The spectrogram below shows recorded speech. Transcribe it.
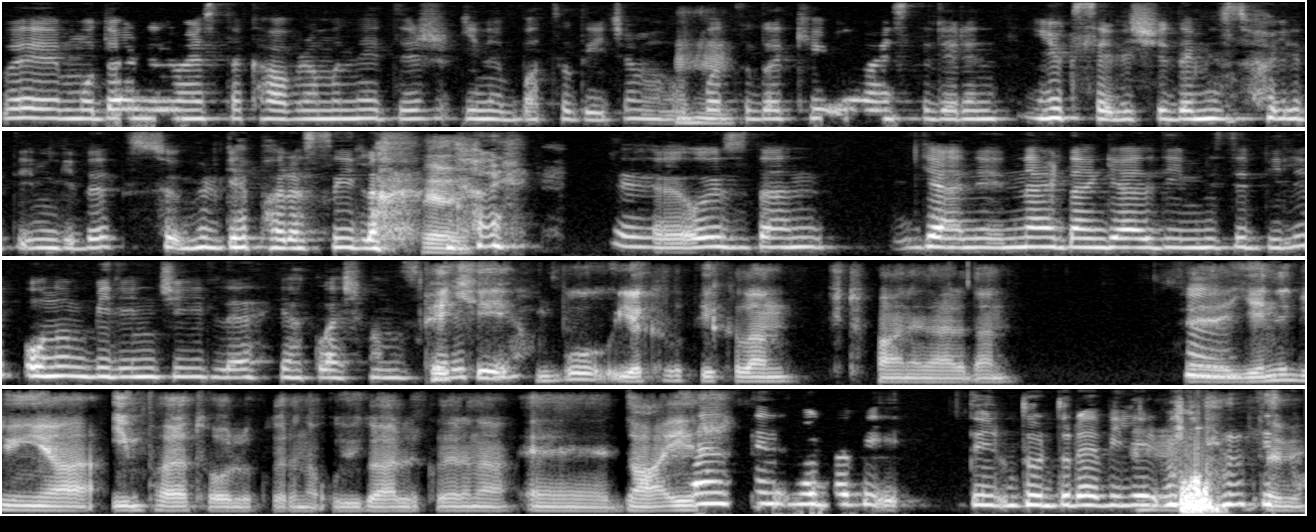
ve modern üniversite kavramı nedir? Yine Batı diyeceğim ama hı hı. Batı'daki üniversitelerin yükselişi demin söylediğim gibi sömürge parasıyla. Evet. yani, e, o yüzden yani nereden geldiğimizi bilip onun bilinciyle yaklaşmamız Peki gerekiyor. bu yakılıp yıkılan kütüphanelerden e, yeni dünya imparatorluklarına, uygarlıklarına e, dair... Ben seni orada bir durdurabilir miyim? Tabii.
